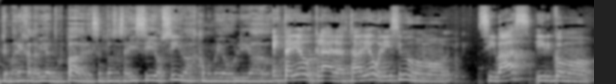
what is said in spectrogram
te maneja la vida de tus padres, entonces ahí sí o sí vas como medio obligado. Estaría, claro, estaría buenísimo como si vas, ir como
